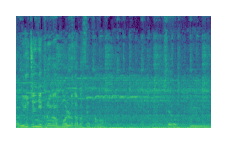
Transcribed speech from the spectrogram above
어 유진이 그러면 뭘로 잡았어요, 방어? 새우. 음.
